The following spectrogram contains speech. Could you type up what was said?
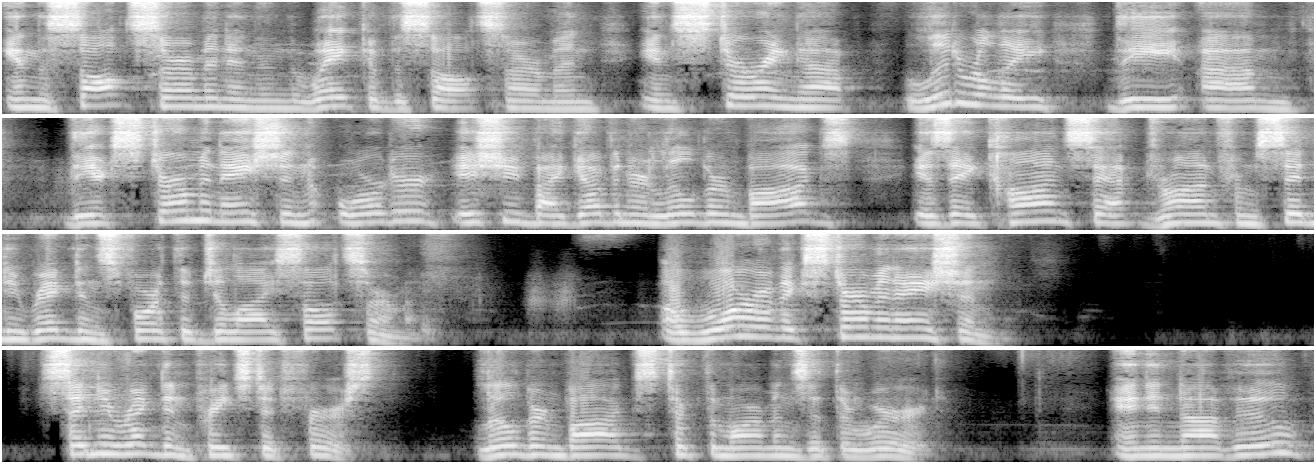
in the salt sermon and in the wake of the salt sermon in stirring up literally the um, the extermination order issued by Governor Lilburn Boggs is a concept drawn from Sidney Rigdon's Fourth of July salt sermon. A war of extermination. Sidney Rigdon preached it first. Lilburn Boggs took the Mormons at their word. And in Nauvoo,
